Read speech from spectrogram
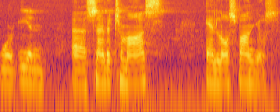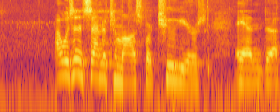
were in uh, Santa Tomas and Los Banos. I was in Santa Tomas for two years, and uh,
